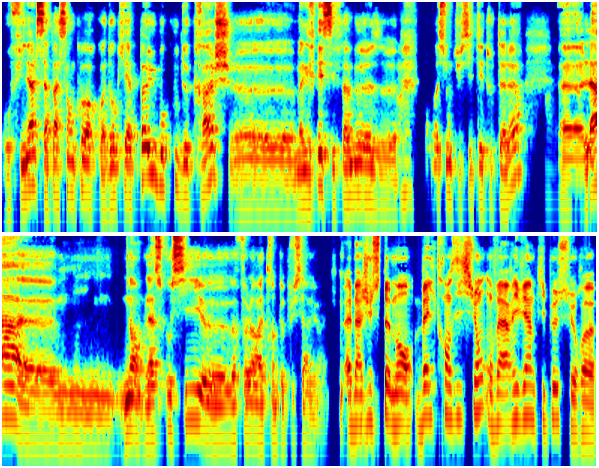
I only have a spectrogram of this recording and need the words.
au final, ça passe encore. Quoi. Donc, il n'y a pas eu beaucoup de crash, euh, malgré ces fameuses euh, formations que tu citais tout à l'heure. Euh, là, non, là, ce coup-ci, va falloir être un peu plus sérieux. Eh ben justement, belle transition. On va arriver un petit peu sur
